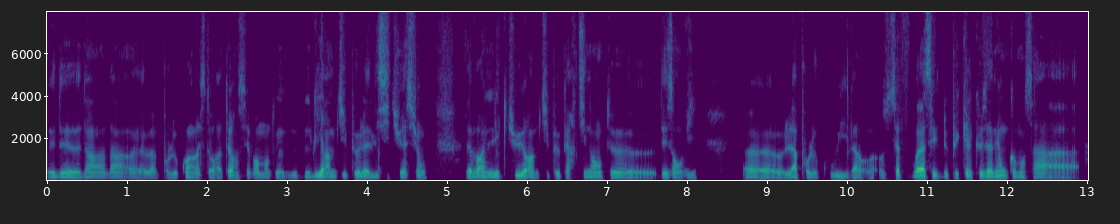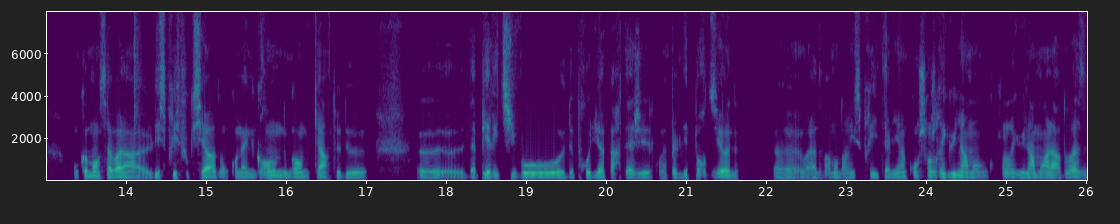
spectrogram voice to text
et d'un, euh, pour le coup, un restaurateur. C'est vraiment de, lire un petit peu les situations, d'avoir une lecture un petit peu pertinente euh, des envies. Là, pour le coup, il voilà, c'est depuis quelques années, on commence à, on commence à voilà l'esprit fuchsia. Donc, on a une grande, grande carte de euh, d'apéritivo, de produits à partager, qu'on appelle des porzioni, euh, voilà, vraiment dans l'esprit italien, qu'on change régulièrement, qu'on change régulièrement à l'ardoise.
